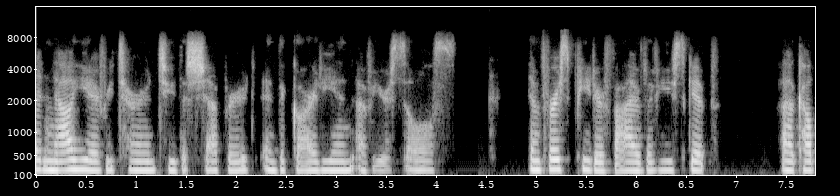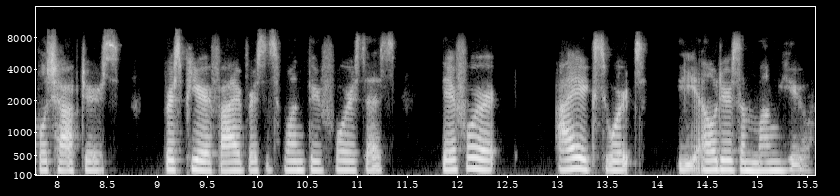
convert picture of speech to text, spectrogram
but now you have returned to the shepherd and the guardian of your souls." In 1 Peter 5, if you skip a couple chapters, 1 Peter 5 verses 1 through 4 says, "Therefore I exhort the elders among you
